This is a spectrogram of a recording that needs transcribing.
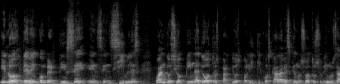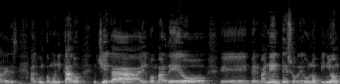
y no deben convertirse en sensibles cuando se opina de otros partidos políticos. Cada vez que nosotros subimos a redes algún comunicado, llega el bombardeo eh, permanente sobre una opinión.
